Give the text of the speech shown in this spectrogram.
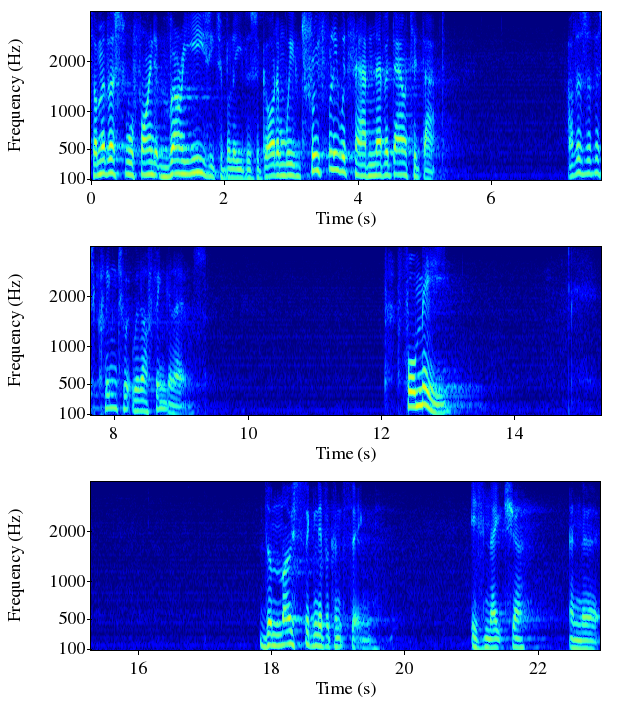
Some of us will find it very easy to believe there's a God, and we truthfully would say, I've never doubted that. Others of us cling to it with our fingernails. For me, the most significant thing is nature and the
